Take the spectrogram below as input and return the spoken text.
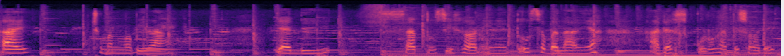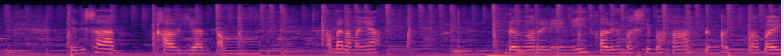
Hai, cuman mau bilang. Jadi, satu season ini tuh sebenarnya ada 10 episode. Jadi saat kalian um, apa namanya? dengerin ini, kalian pasti bakal denger bye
